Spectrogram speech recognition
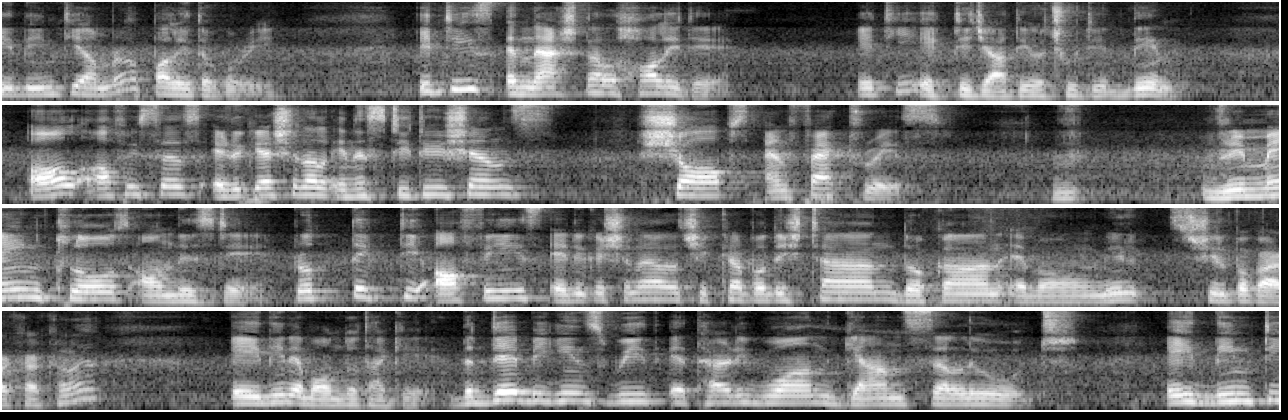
এই দিনটি আমরা পালিত করি। It is a national holiday এটি একটি জাতীয় ছুটির দিন। All offices, educational institutions, shops, and factories remain closed on this day. প্রত্যেকটি অফিস এডুকেশনাল শিক্ষা প্রতিষ্ঠান দোকান এবং মিল শিল্প কারখানা এই দিনে বন্ধ থাকে। The day begins with a thirty one gun salute এই দিনটি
